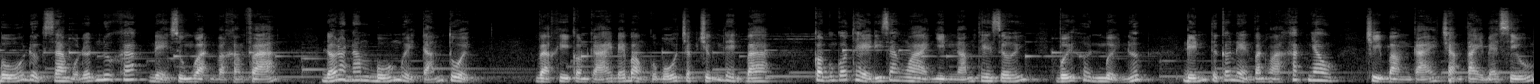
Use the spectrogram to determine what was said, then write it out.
bố được sang một đất nước khác để du ngoạn và khám phá, đó là năm bố 18 tuổi. Và khi con gái bé bỏng của bố chập chững lên ba, con cũng có thể đi ra ngoài nhìn ngắm thế giới với hơn 10 nước đến từ các nền văn hóa khác nhau chỉ bằng cái chạm tay bé xíu.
